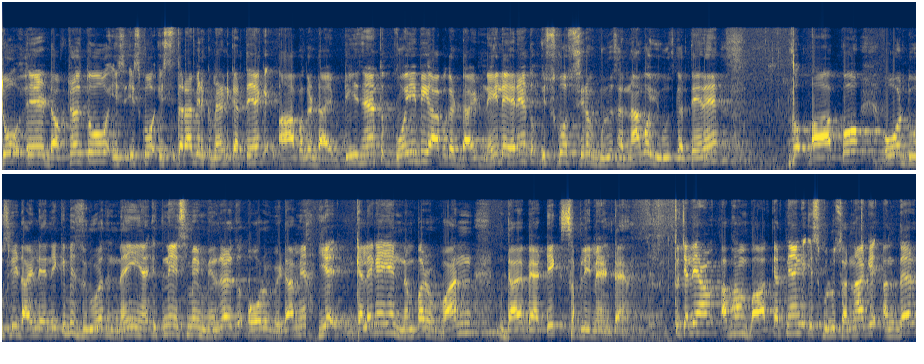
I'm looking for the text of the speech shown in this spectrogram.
तो डॉक्टर तो इस, इसको इस तरह भी रिकमेंड करते हैं कि आप अगर डायबिटीज़ हैं तो कोई भी आप अगर डाइट नहीं ले रहे हैं तो इसको सिर्फ़ ग्लूसन्ना को यूज़ करते रहें। तो आपको और दूसरी डाइट लेने की भी ज़रूरत नहीं है। इतने इसमें मिनरल्स और विटामिन ये कह लेंगे, ये नंबर वन डायबिटिक सप्लीमेंट हैं। तो चलिए हम, अब हम बात करते हैं कि इस ग्लूसरना के अंदर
